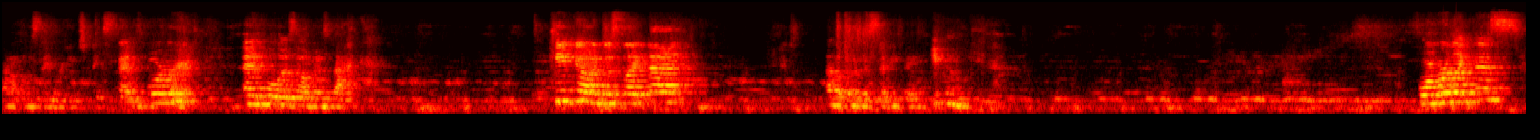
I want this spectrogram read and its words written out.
I don't want to say reach. Extend forward and pull those elbows back. Keep going just like that. I don't want to miss anything. Four more like this.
